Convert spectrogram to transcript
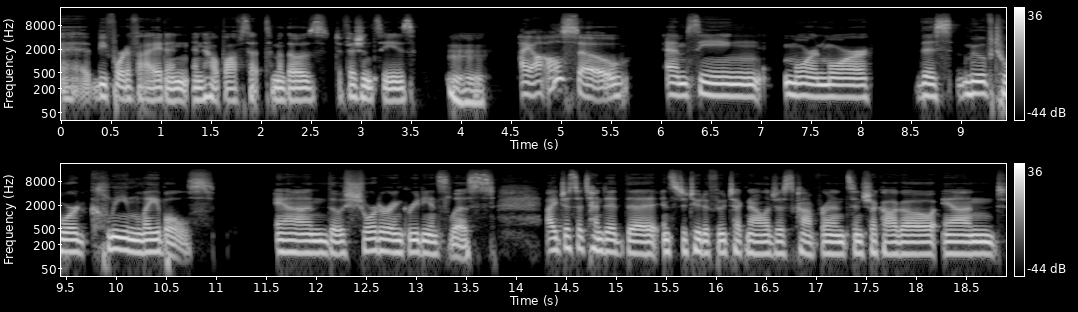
uh, be fortified and, and help offset some of those deficiencies. Mm-hmm. i also am seeing more and more this move toward clean labels and those shorter ingredients lists. I just attended the Institute of Food Technologists conference in Chicago, and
